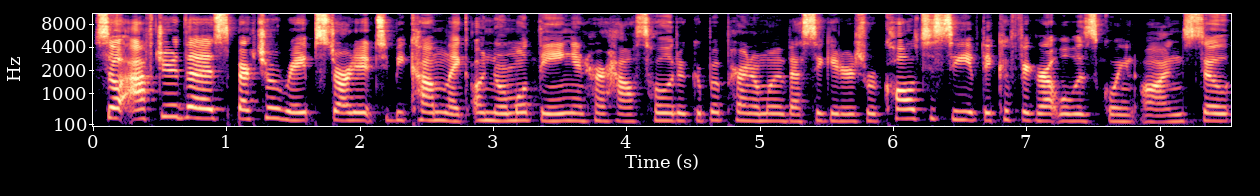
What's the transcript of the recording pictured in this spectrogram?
so after the spectral rape started to become like a normal thing in her household, a group of paranormal investigators were called to see if they could figure out what was going on. So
